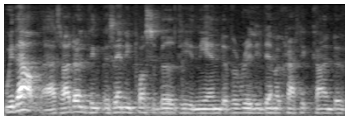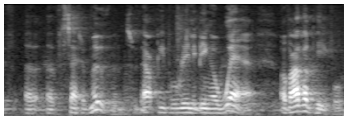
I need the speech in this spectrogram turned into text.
Without that, I don't think there's any possibility in the end of a really democratic kind of, uh, of set of movements, without people really being aware of other people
